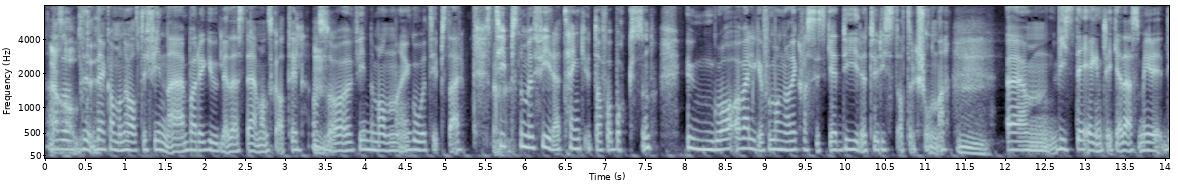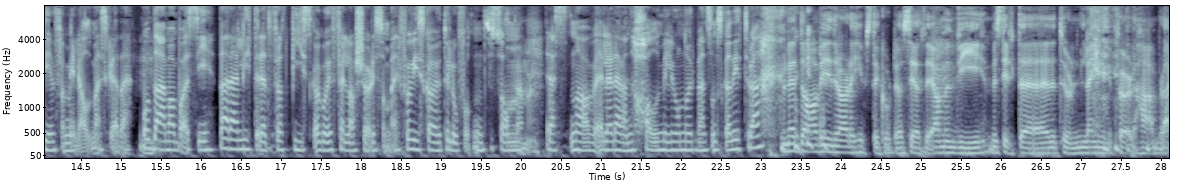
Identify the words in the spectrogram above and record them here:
Ja, Altså, alltid. Det, det kan man jo alltid finne, bare google det stedet man skal til, og så finner man gode tips der. Mm. Stemmer. Tips nummer fire, tenk utafor boksen. Unngå å velge for mange av de klassiske dyre turistattraksjonene. Mm. Um, hvis det egentlig ikke er det som gir din familie aller mest glede. Mm. Og der må jeg bare si, der er jeg litt redd for at vi skal gå i fella sjøl i sommer, for vi skal jo til Lofoten som Stemmer. resten av, eller det er vel en halv million nordmenn som skal dit, tror jeg. Men det er da vi drar det hipsterkortet og sier at ja, men vi bestilte turen lenge før det her ble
